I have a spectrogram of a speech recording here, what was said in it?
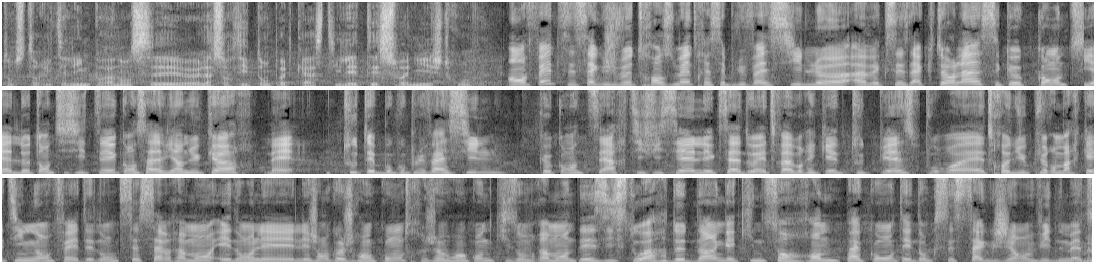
ton storytelling pour annoncer euh, la sortie de ton podcast. Il a été soigné, je trouve. En fait, c'est ça que je veux transmettre et c'est plus facile euh, avec ces acteurs-là. C'est que quand il y a de l'authenticité, quand ça vient du cœur, ben, tout est beaucoup plus facile que quand c'est artificiel et que ça doit être fabriqué de toutes pièces pour euh, être du pur marketing en fait. Et donc c'est ça vraiment. Et dans les, les gens que je rencontre, je me rends compte qu'ils ont vraiment des histoires de dingue et qu'ils ne s'en rendent pas compte. Et donc c'est ça que j'ai envie de mettre,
